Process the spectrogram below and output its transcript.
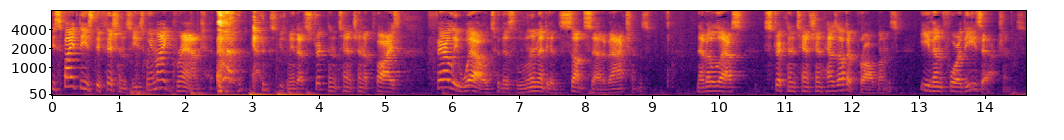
Despite these deficiencies, we might grant excuse me, that strict intention applies fairly well to this limited subset of actions. Nevertheless, strict intention has other problems, even for these actions.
